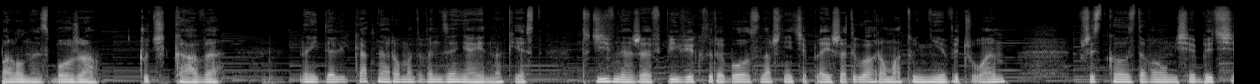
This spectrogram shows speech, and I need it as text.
palone zboża, czuć kawę, no i delikatny aromat wędzenia jednak jest. To dziwne, że w piwie, które było znacznie cieplejsze, tego aromatu nie wyczułem. Wszystko zdawało mi się być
